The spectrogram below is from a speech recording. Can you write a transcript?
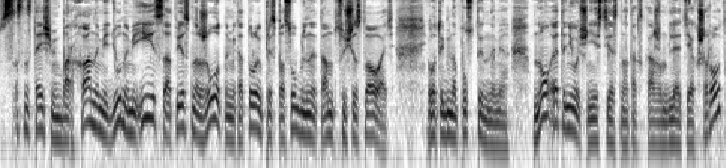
с настоящими барханами, дюнами и, соответственно, животными, которые приспособлены там существовать. Вот именно пустынными. Но это не очень естественно, так скажем, для тех широт,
